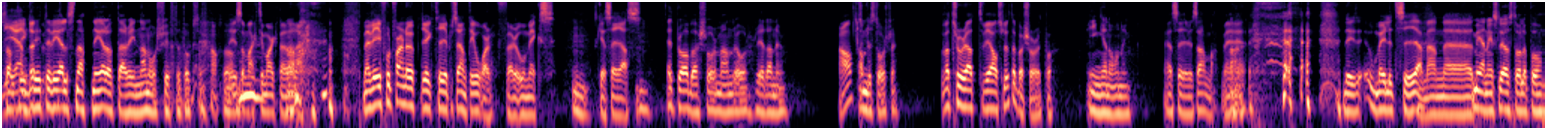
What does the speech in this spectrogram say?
Samtidigt ändå- lite väl snabbt neråt där innan årsskiftet också. Ja, det är som aktiemarknaden är. Men vi är fortfarande upp drygt 10 procent i år för OMX, Mm. ska sägas. Ett bra börsår med andra år redan nu, Ja. om det står sig. Vad tror du att vi avslutar börsåret på? Ingen aning. Jag säger detsamma. Men det är omöjligt att säga. Men, eh, Meningslöst att hålla på och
